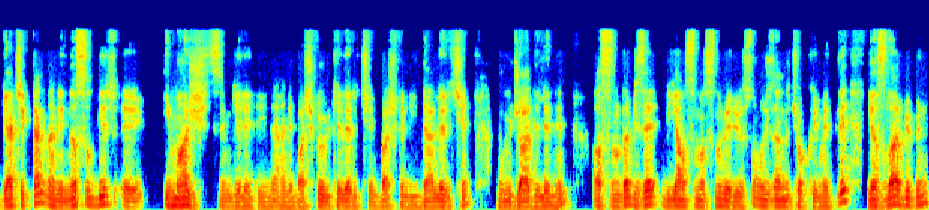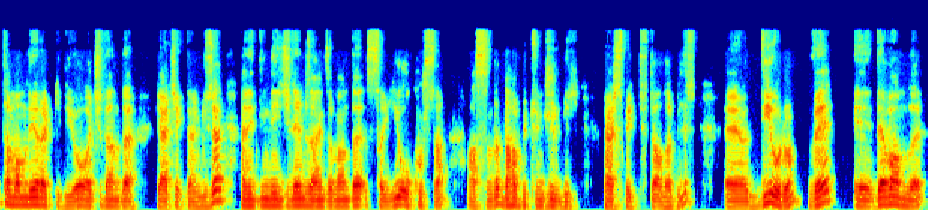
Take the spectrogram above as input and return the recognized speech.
Gerçekten hani nasıl bir e, imaj simgelediğini hani başka ülkeler için, başka liderler için bu mücadelenin aslında bize bir yansımasını veriyorsun. O yüzden de çok kıymetli. Yazılar birbirini tamamlayarak gidiyor. O açıdan da gerçekten güzel. Hani dinleyicilerimiz aynı zamanda sayıyı okursa aslında daha bütüncül bir perspektifte alabilir e, diyorum ve e, devamlı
